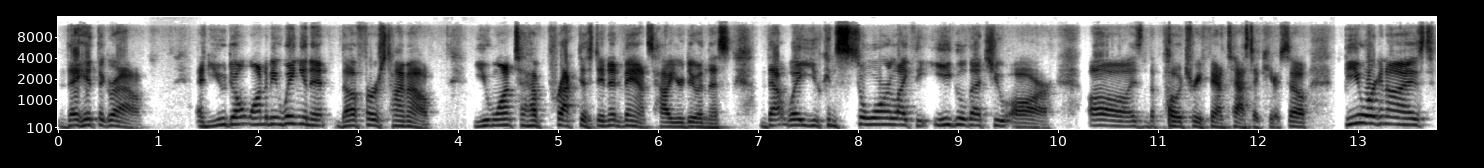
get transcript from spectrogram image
they hit the ground and you don't want to be winging it the first time out. You want to have practiced in advance how you're doing this. That way you can soar like the eagle that you are. Oh, isn't the poetry fantastic here? So be organized,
